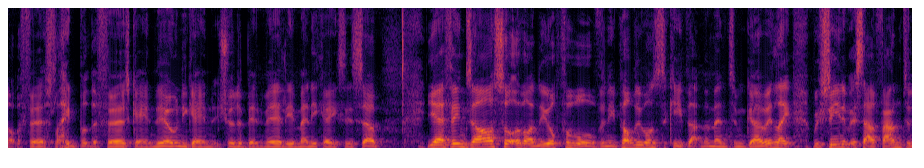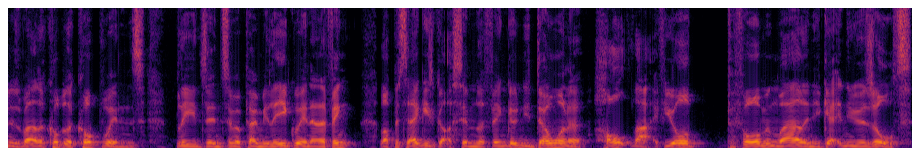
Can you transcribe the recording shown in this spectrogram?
not the first leg, but the first game, the only game that should have been, really, in many cases. So, yeah, things are sort of on the up for Wolves and he probably wants to keep that momentum going. Like, we've seen it with Southampton as well, a couple of cup wins wins bleeds into a Premier League win. And I think Lopetegui's got a similar thing going. you don't want to halt that. If you're performing well and you're getting the results,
